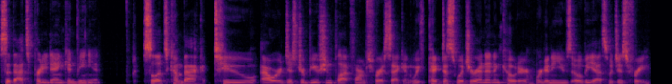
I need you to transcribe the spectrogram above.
So that's pretty dang convenient. So let's come back to our distribution platforms for a second. We've picked a switcher and an encoder. We're going to use OBS, which is free.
